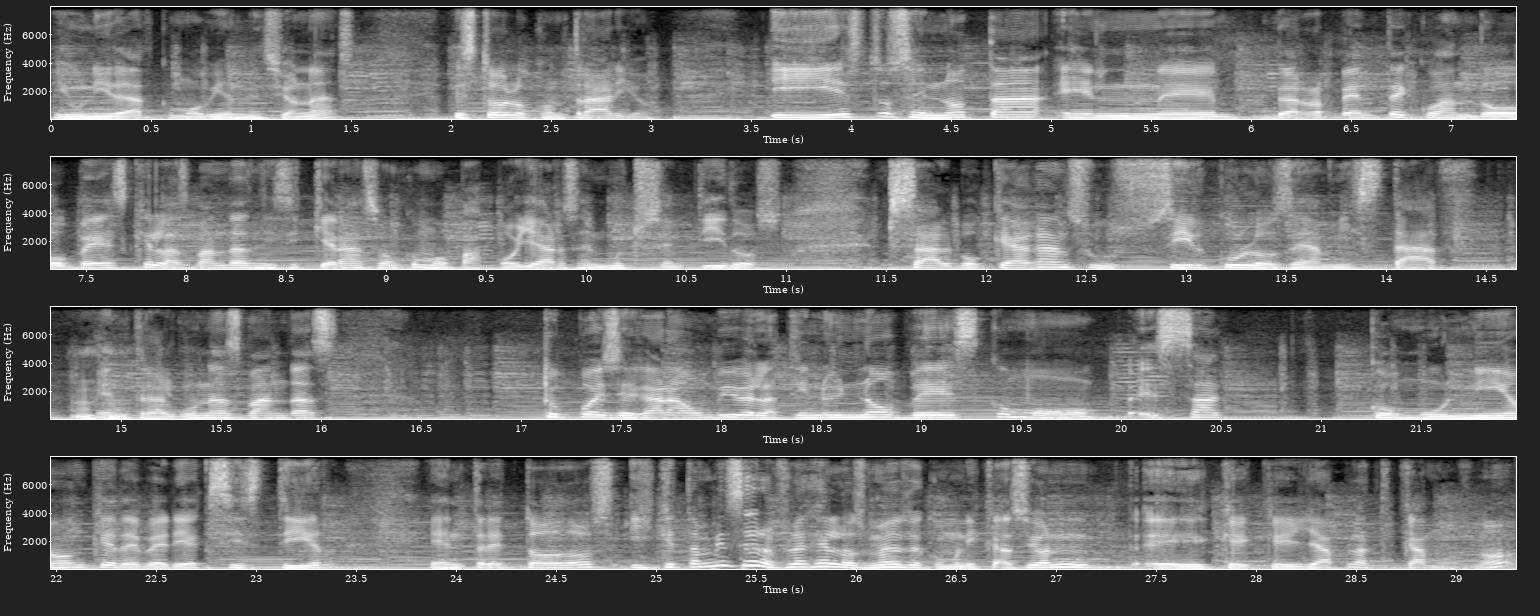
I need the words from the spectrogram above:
y unidad, como bien mencionas, es todo lo contrario. Y esto se nota en eh, de repente cuando ves que las bandas ni siquiera son como para apoyarse en muchos sentidos, salvo que hagan sus círculos de amistad entre algunas bandas. Tú puedes llegar a un Vive Latino y no ves como esa comunión que debería existir entre todos y que también se refleja en los medios de comunicación eh, que, que ya platicamos, ¿no?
